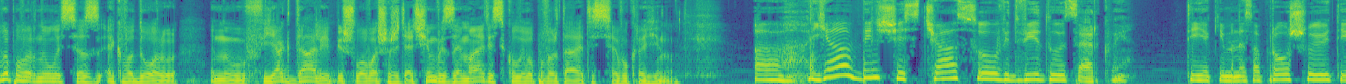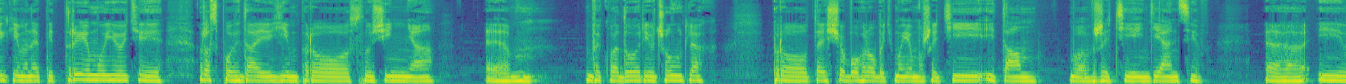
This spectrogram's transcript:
ви повернулися з Еквадору, ну як далі пішло ваше життя? Чим ви займаєтесь, коли ви повертаєтеся в Україну? Я більшість часу відвідую церкви. Ті, які мене запрошують, ті, які мене підтримують, і розповідаю їм про служіння ем, в Еквадорі, в джунглях, про те, що Бог робить в моєму житті і там, в житті індіанців. Е, І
